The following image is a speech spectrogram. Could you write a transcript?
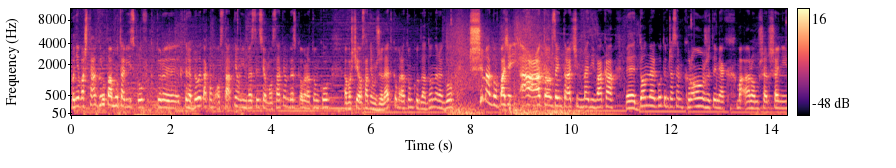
ponieważ ta grupa mutalisków, który, które były taką ostatnią inwestycją, ostatnią deską ratunku, a właściwie ostatnią żyletką ratunku dla Donergu, trzyma go w bazie i a Torzeń traci Medivaka. E, Donergu tymczasem krąży tym jak chmarą szerszeni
